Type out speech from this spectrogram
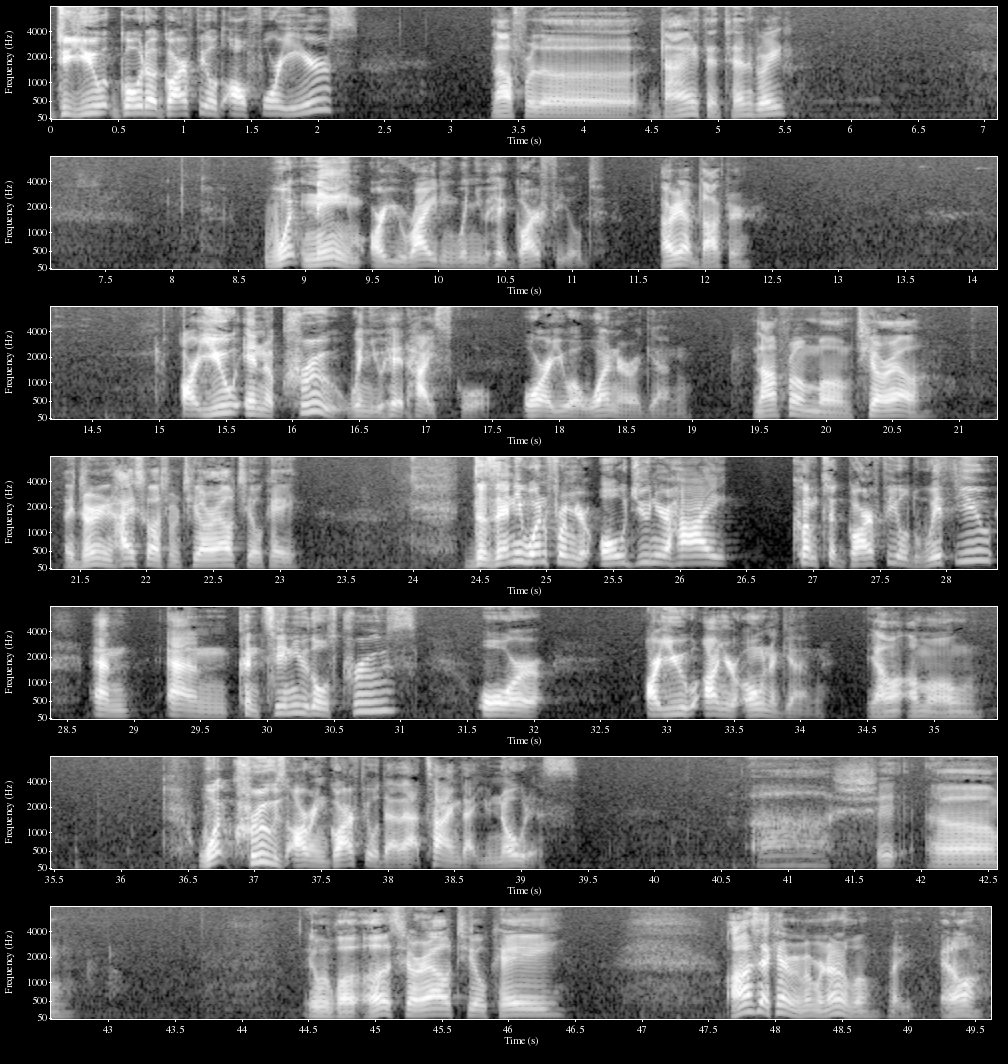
Do you go to Garfield all four years? Now for the ninth and 10th grade, What name are you writing when you hit Garfield? I already have doctor. Are you in a crew when you hit high school, or are you a oneer again? Not from um, TRL. Like during high school, I was from TRL TOK. Does anyone from your old junior high come to Garfield with you and and continue those crews, or are you on your own again? Yeah, I'm, I'm my own. What crews are in Garfield at that time that you notice? Ah, shit. Um, it was uh, us, TRL, TOK. Honestly, I can't remember none of them, like, at all.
